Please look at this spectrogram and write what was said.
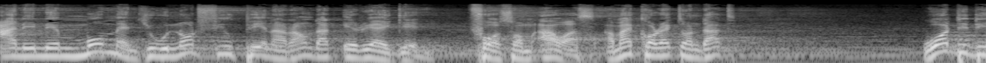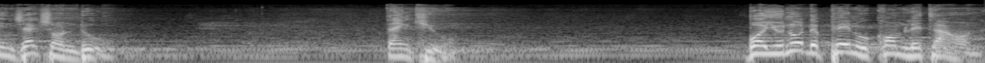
and in a moment you will not feel pain around that area again for some hours. Am I correct on that? What did the injection do? Thank you. But you know the pain will come later on.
